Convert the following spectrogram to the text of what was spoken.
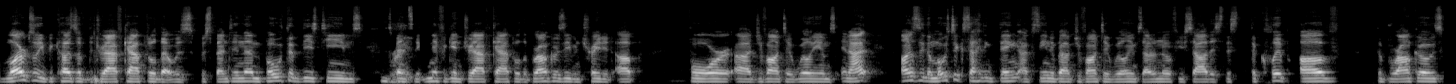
largely because of the draft capital that was, was spent in them. Both of these teams spent right. significant draft capital. The Broncos even traded up for uh, Javonte Williams, and I honestly, the most exciting thing I've seen about Javonte Williams, I don't know if you saw this, this the clip of the Broncos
